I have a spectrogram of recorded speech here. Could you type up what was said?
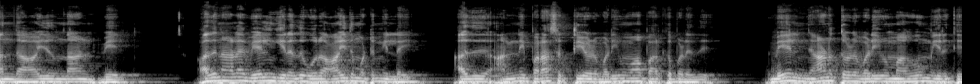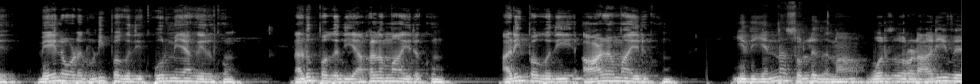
அந்த ஆயுதம்தான் வேல். அதனால வேல்ங்கிறது ஒரு ஆயுதம் மட்டும் இல்லை அது அன்னை பராசக்தியோட வடிவமாக பார்க்கப்படுது. வேல் ஞானத்தோட வடிவமாகவும் இருக்கு. வேலோட நுடிப்பகுதி கூர்மையாக இருக்கும். நடுப்பகுதி அகலமாக இருக்கும். அடிப்பகுதி ஆழமாக இருக்கும். இது என்ன சொல்லுதுன்னா ஒருத்தரோட அறிவு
